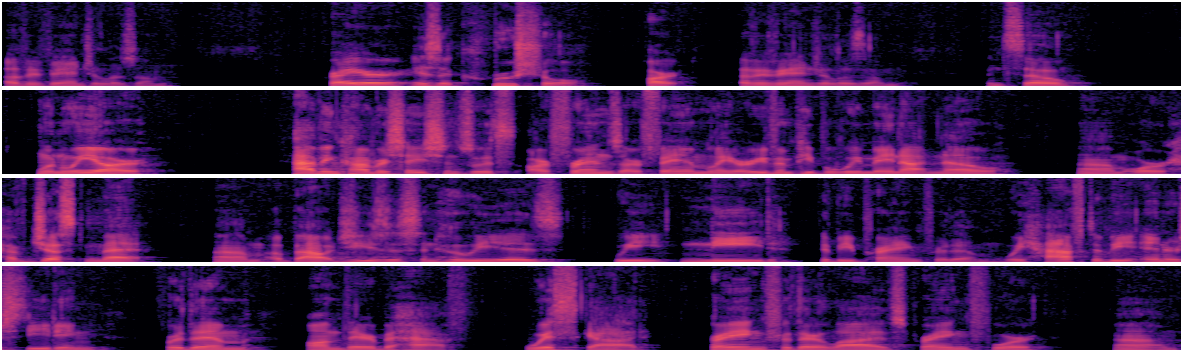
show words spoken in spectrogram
of evangelism. Prayer is a crucial part of evangelism. And so when we are having conversations with our friends, our family, or even people we may not know um, or have just met um, about Jesus and who he is, we need to be praying for them. We have to be interceding for them on their behalf with God, praying for their lives, praying for um,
